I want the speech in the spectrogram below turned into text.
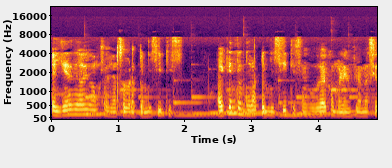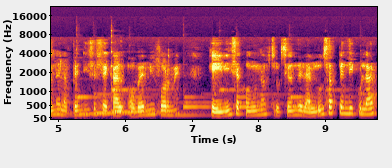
El día de hoy vamos a hablar sobre apendicitis. Hay que entender apendicitis aguda como la inflamación del apéndice secal o vermiforme que inicia con una obstrucción de la luz apendicular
